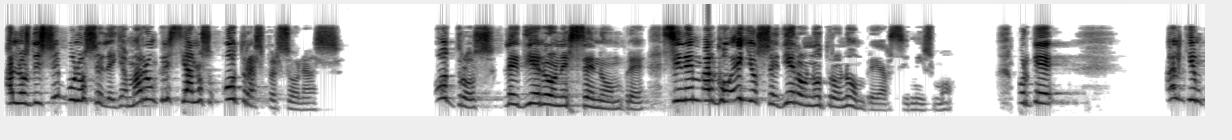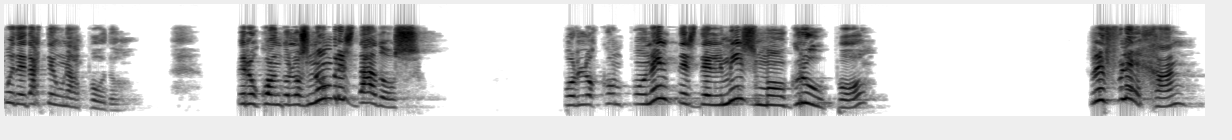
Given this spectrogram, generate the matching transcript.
A los discípulos se le llamaron cristianos otras personas. Otros le dieron ese nombre. Sin embargo, ellos se dieron otro nombre a sí mismo. Porque alguien puede darte un apodo, pero cuando los nombres dados por los componentes del mismo grupo reflejan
